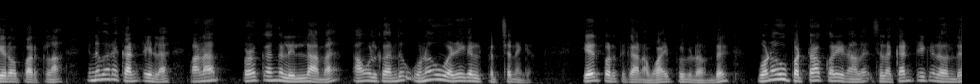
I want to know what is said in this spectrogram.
ஈரோப்பாக இருக்கலாம் இந்த மாதிரி கண்ட்ரியில் பண புழக்கங்கள் இல்லாமல் அவங்களுக்கு வந்து உணவு வழிகள் பிரச்சனைகள். ஏற்படுறதுக்கான வாய்ப்புகள் உண்டு. உணவு பற்றாக்குறையினால சில கண்ட்ரிகள் வந்து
